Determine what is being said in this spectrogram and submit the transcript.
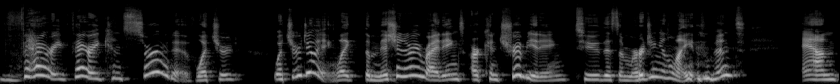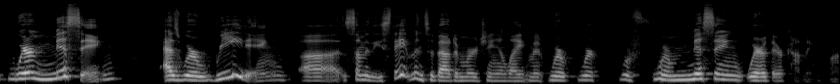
very very conservative. What you're what you're doing, like the missionary writings, are contributing to this emerging enlightenment, and we're missing as we're reading uh, some of these statements about emerging enlightenment. We're we're we're we're missing where they're coming from.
